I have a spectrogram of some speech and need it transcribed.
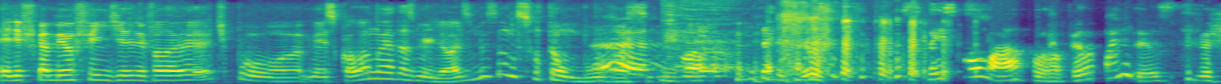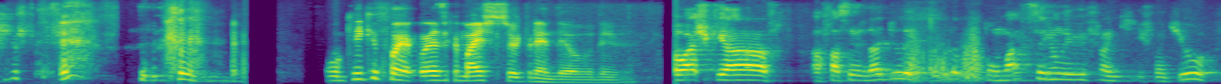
Ele fica meio ofendido, ele fala, é, tipo, minha escola não é das melhores, mas eu não sou tão burro é, assim. Sem somar, porra, pelo amor de Deus. o que, que foi a coisa que mais te surpreendeu, David? Eu acho que a, a facilidade de leitura, por mais que seja um livro infantil,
